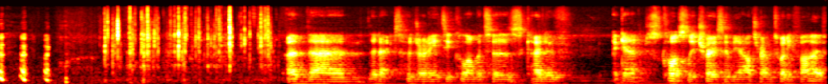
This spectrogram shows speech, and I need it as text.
and then the next 180 kilometers kind of again just constantly tracing the outer M25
